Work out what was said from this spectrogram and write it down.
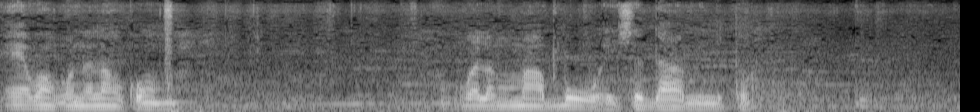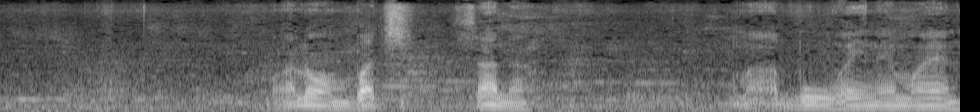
Ewan ko na lang kung walang mabuhay sa dami nito. Mga lawang batch. Sana mabuhay na yung mga yan.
